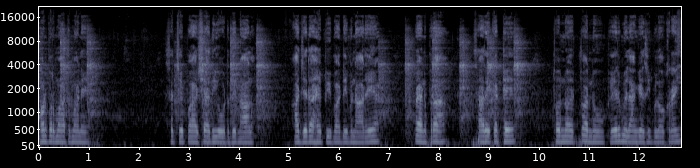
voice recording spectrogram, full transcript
ਹੁਣ ਪ੍ਰਮਾਤਮਾ ਨੇ ਸੱਚੇ ਪਾਤਸ਼ਾਹ ਦੀ ਓਟ ਦੇ ਨਾਲ ਅੱਜ ਇਹਦਾ ਹੈਪੀ ਬਰਥਡੇ ਬਣਾ ਰਹੇ ਆ। ਭੈਣ ਭਰਾ ਸਾਰੇ ਇਕੱਠੇ, ਤੁਹਾਨੂੰ ਤੁਹਾਨੂੰ ਫੇਰ ਮਿਲਾਂਗੇ ਅਸੀਂ ਬਲੌਕ ਰਾਹੀਂ।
